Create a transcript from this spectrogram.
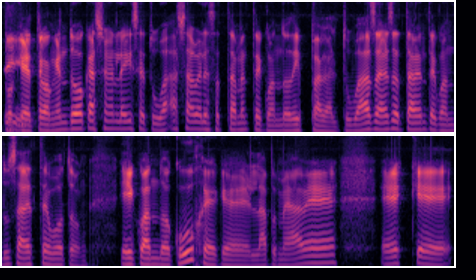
Porque Tron en dos ocasiones le dice, tú vas a saber exactamente cuándo disparar, tú vas a saber exactamente cuándo usar este botón. Y cuando ocurre, que la primera vez es que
